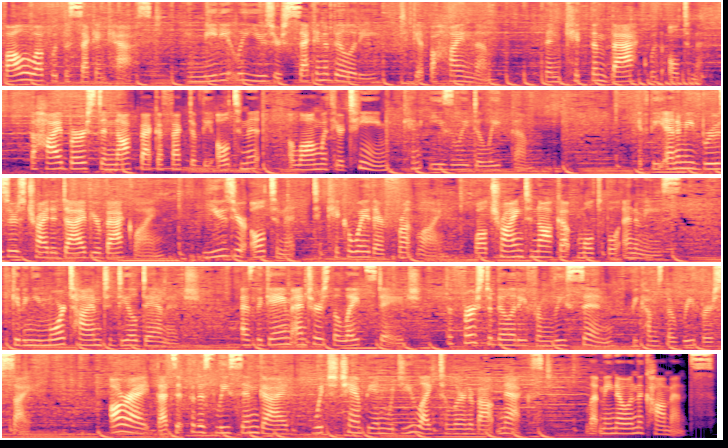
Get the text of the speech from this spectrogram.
follow up with the second cast. Immediately use your second ability to get behind them, then kick them back with ultimate. The high burst and knockback effect of the ultimate, along with your team, can easily delete them. If the enemy bruisers try to dive your backline, use your ultimate to kick away their front line while trying to knock up multiple enemies, giving you more time to deal damage. As the game enters the late stage, the first ability from Lee Sin becomes the Reaper's Scythe. Alright, that's it for this Lee Sin guide. Which champion would you like to learn about next? Let me know in the comments.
